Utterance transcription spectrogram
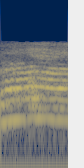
Ah.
